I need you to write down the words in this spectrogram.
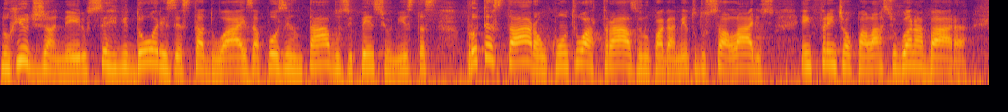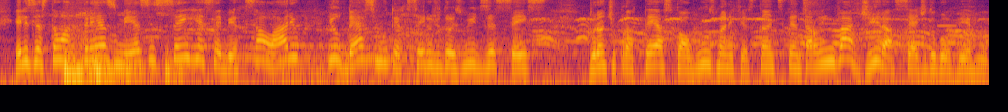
No Rio de Janeiro, servidores estaduais, aposentados e pensionistas protestaram contra o atraso no pagamento dos salários em frente ao Palácio Guanabara. Eles estão há três meses sem receber salário e o 13º de 2016. Durante o protesto, alguns manifestantes tentaram invadir a sede do governo.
